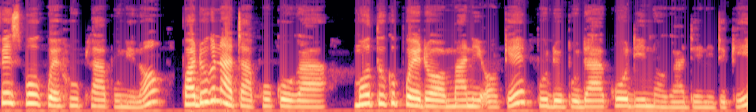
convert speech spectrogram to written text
facebook ကွယ်ဟူဖလာပူနေလောဘွာဒုကနာတာဖိုကိုကမောတုကပွဲတော်မာနီအိုကေပူဒူပူဒါကိုဒီနောဂါဒေနီတကေ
